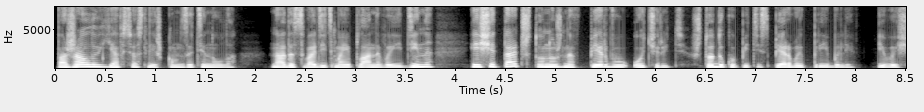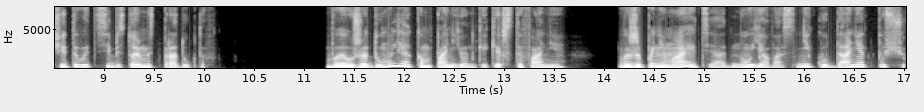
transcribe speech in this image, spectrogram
Пожалуй, я все слишком затянула. Надо сводить мои планы воедино и считать, что нужно в первую очередь, что докупить из первой прибыли и высчитывать себестоимость продуктов. Вы уже думали о компаньонке, Кир Стефания? Вы же понимаете, одну я вас никуда не отпущу.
